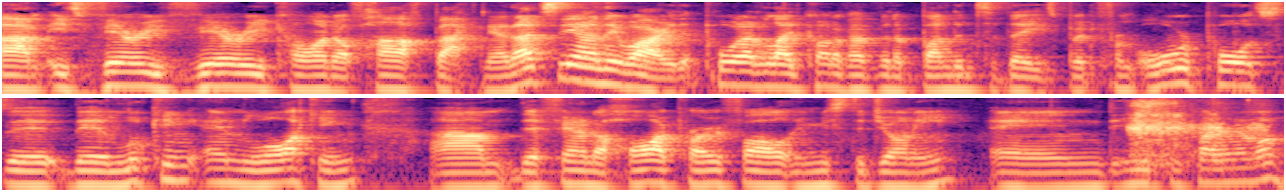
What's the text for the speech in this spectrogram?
Um, is very, very kind of half back. Now that's the only worry that Port Adelaide kind of have an abundance of these, but from all reports, they're they're looking and liking. Um, they've found a high profile in Mister Johnny, and he can play around one.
